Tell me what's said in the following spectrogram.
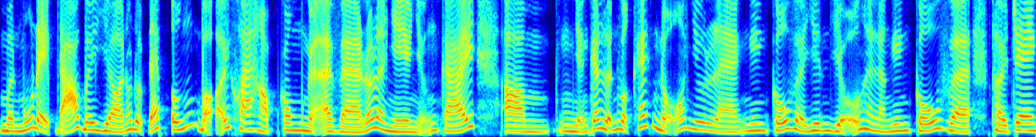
mình muốn đẹp đó bây giờ nó được đáp ứng bởi khoa học công nghệ và rất là nhiều những cái um, những cái lĩnh vực khác nữa như là nghiên cứu về dinh dưỡng hay là nghiên cứu về thời trang.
